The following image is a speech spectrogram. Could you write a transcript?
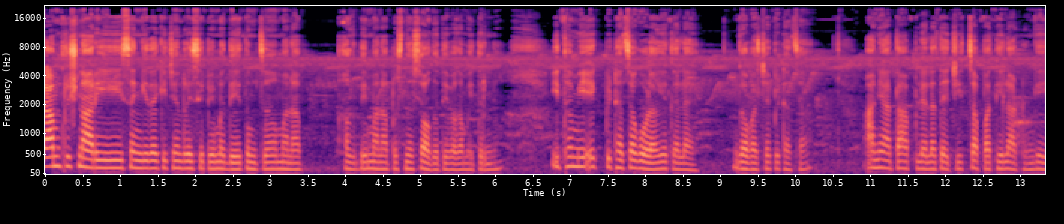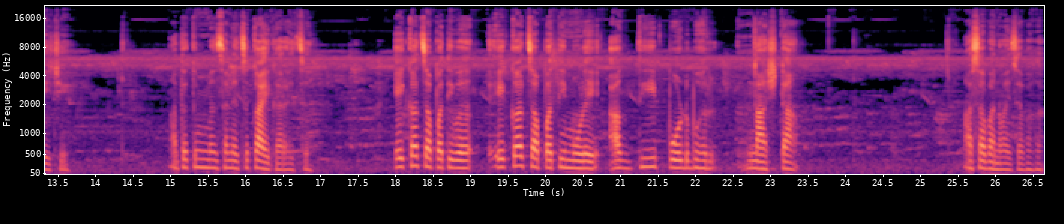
रामकृष्ण आरी संगीता किचन रेसिपीमध्ये तुमचं मना अगदी मनापासून स्वागत आहे बघा मैत्रिणी. इथं मी एक पिठाचा गोळा घेतलेला आहे गव्हाच्या पिठाचा. आणि आता आपल्याला त्याची चपाती लाटून घ्यायची. आता तुम्ही म्हणसाल याचं काय करायचं? एका चपातीवर एका चपातीमुळे अगदी पोटभर नाश्ता असा बनवायचा बघा.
